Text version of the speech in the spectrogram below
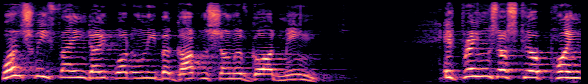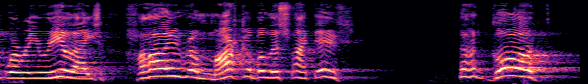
Once we find out what only begotten Son of God means, it brings us to a point where we realize how remarkable this fact is. That God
